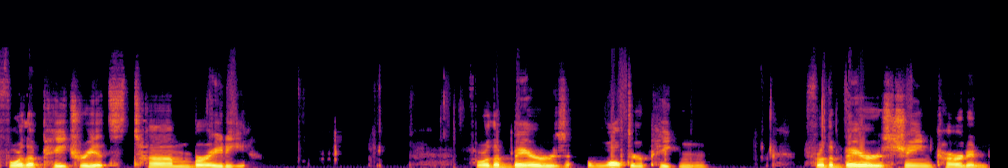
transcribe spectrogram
For the Patriots, Tom Brady. For the Bears, Walter Payton. For the Bears, Shane Carden.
